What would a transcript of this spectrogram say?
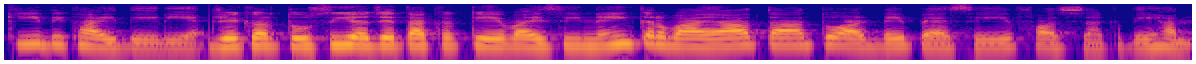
ਕੀ ਦਿਖਾਈ ਦੇ ਰਿਹਾ ਹੈ। ਜੇਕਰ ਤੁਸੀਂ ਅਜੇ ਤੱਕ KYC ਨਹੀਂ ਕਰਵਾਇਆ ਤਾਂ ਤੁਹਾਡੇ ਪੈਸੇ ਫਸ ਸਕਦੇ ਹਨ।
